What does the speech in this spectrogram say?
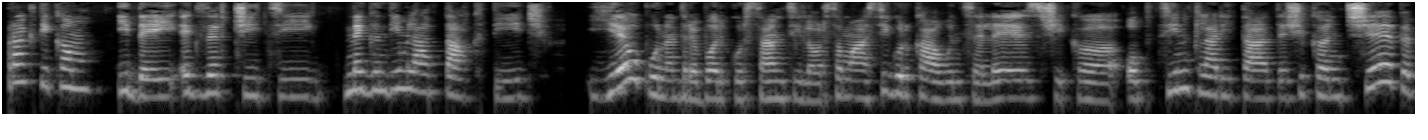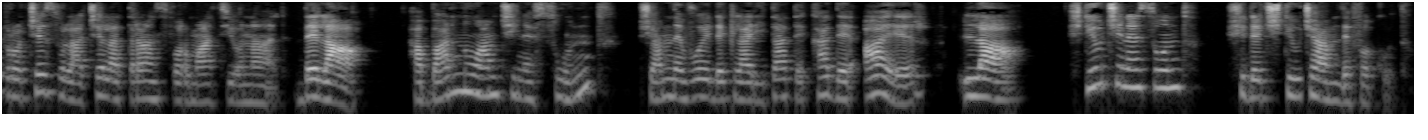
practicăm idei, exerciții, ne gândim la tactici, eu pun întrebări cursanților să mă asigur că au înțeles și că obțin claritate și că începe procesul acela transformațional. De la habar nu am cine sunt și am nevoie de claritate ca de aer, la știu cine sunt și deci știu ce am de făcut.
